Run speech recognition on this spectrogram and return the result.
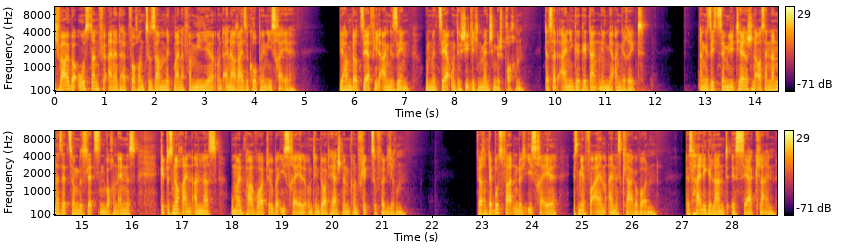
Ich war über Ostern für eineinhalb Wochen zusammen mit meiner Familie und einer Reisegruppe in Israel. Wir haben dort sehr viel angesehen und mit sehr unterschiedlichen Menschen gesprochen. Das hat einige Gedanken in mir angeregt. Angesichts der militärischen Auseinandersetzung des letzten Wochenendes gibt es noch einen Anlass, um ein paar Worte über Israel und den dort herrschenden Konflikt zu verlieren. Während der Busfahrten durch Israel ist mir vor allem eines klar geworden. Das heilige Land ist sehr klein.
